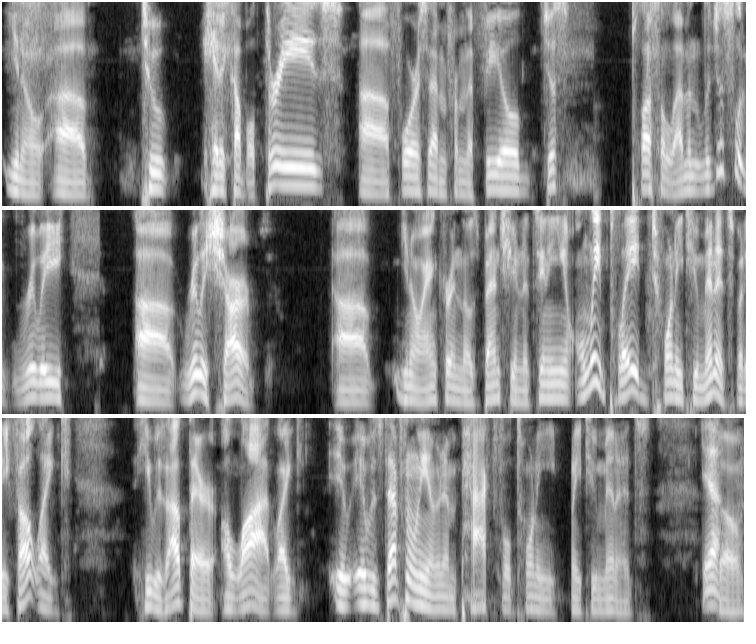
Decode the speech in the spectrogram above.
you know, uh, two, hit a couple threes, uh, four or seven from the field, just plus 11. Just looked really, uh, really sharp. Uh, you know, anchoring those bench units. And he only played 22 minutes, but he felt like he was out there a lot. Like it, it was definitely an impactful 20, 22 minutes. Yeah, So,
